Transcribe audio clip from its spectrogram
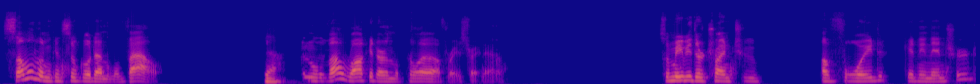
some of them can still go down to Laval. Yeah. And Laval Rocket are in the playoff race right now. So maybe they're trying to avoid getting injured.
